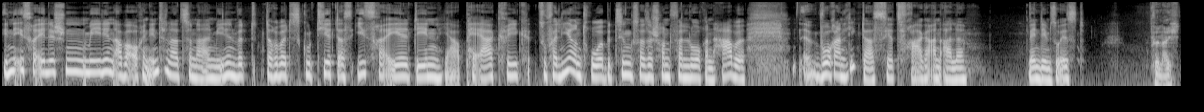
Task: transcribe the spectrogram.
in israelischen Medien, aber auch in internationalen Medien wird darüber diskutiert, dass Israel den ja, PR-Krieg zu verlieren drohe, beziehungsweise schon verloren habe. Woran liegt das? Jetzt Frage an alle, wenn dem so ist. Vielleicht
